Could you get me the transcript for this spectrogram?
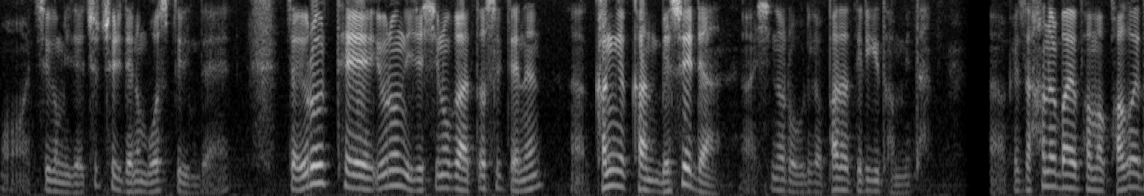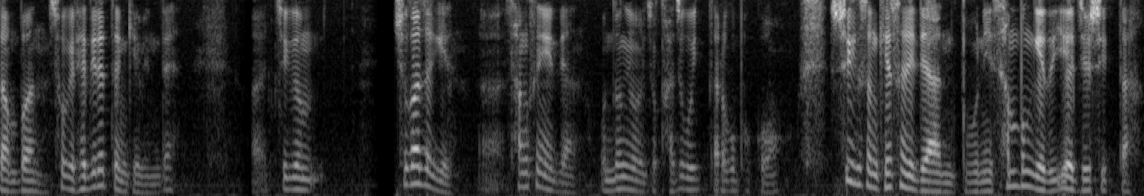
어, 지금 이제 추출이 되는 모습들인데 자 요럴 때 요런 이제 신호가 떴을 때는 어, 강력한 매수에 대한 어, 신호로 우리가 받아들이기도 합니다. 어, 그래서 하늘바이오파마 과거에도 한번 소개를 해드렸던 기업인데 어, 지금 추가적인 어, 상승에 대한 운동력을 좀 가지고 있다고 보고 수익성 개선에 대한 부분이 3분기에도 이어질 수 있다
